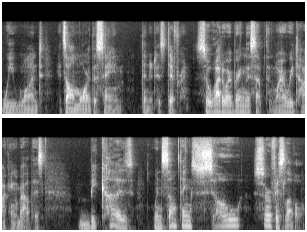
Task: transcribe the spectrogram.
we want. It's all more the same than it is different. So why do I bring this up then? Why are we talking about this? Because when something's so surface level,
